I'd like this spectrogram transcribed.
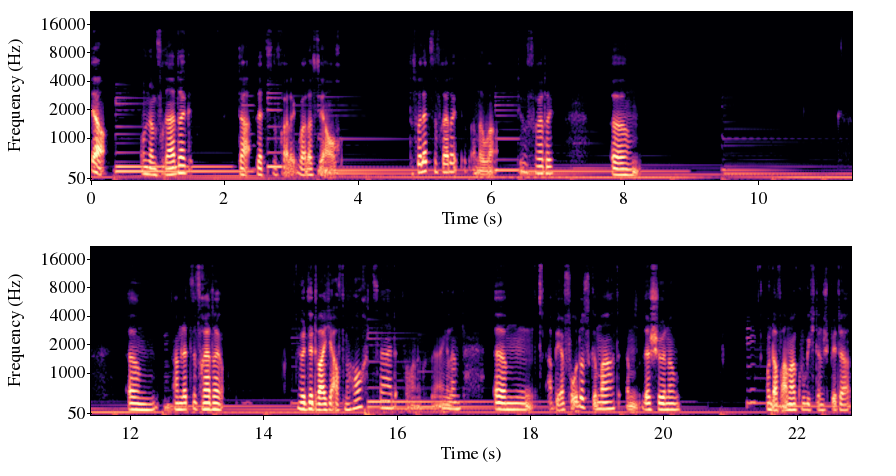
Ja, und am Freitag, da, letzten Freitag war das ja auch. Das war letzten Freitag, das andere war diesen Freitag. Ähm, ähm, am letzten Freitag war ich ja auf einer Hochzeit, war meine Cousine eingeladen. Ähm, habe ja Fotos gemacht, ähm, sehr schöne. Und auf einmal gucke ich dann später,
